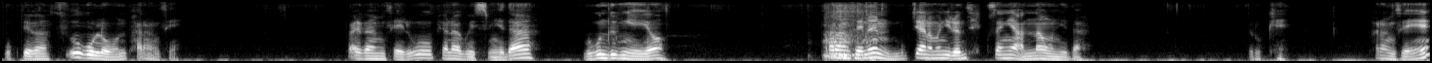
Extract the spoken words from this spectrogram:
목대가 쑥 올라온 파랑새. 빨강새로 변하고 있습니다. 묵은둥이에요. 파랑새는 묵지 않으면 이런 색상이 안 나옵니다. 이렇게 파랑새.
